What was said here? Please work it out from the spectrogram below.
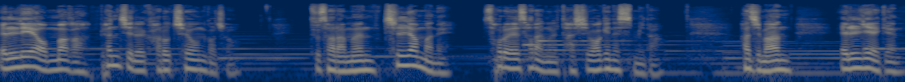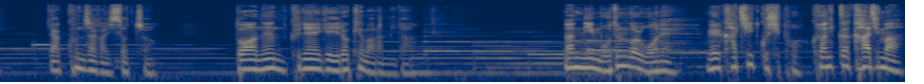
엘리의 엄마가 편지를 가로채운 거죠. 두 사람은 7년 만에 서로의 사랑을 다시 확인했습니다. 하지만 엘리에겐 약혼자가 있었죠. 노아는 그녀에게 이렇게 말합니다. 난 네 모든 걸 원해. 매일 같이 있고 싶어. 그러니까 가지 마.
